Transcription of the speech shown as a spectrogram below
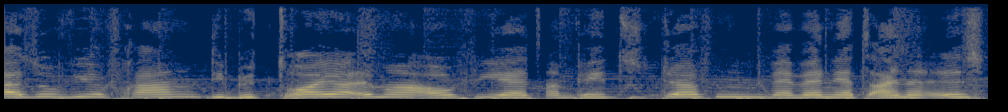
Also wir fragen die Betreuer immer, auf wie jetzt am PC dürfen. Wenn jetzt einer ist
